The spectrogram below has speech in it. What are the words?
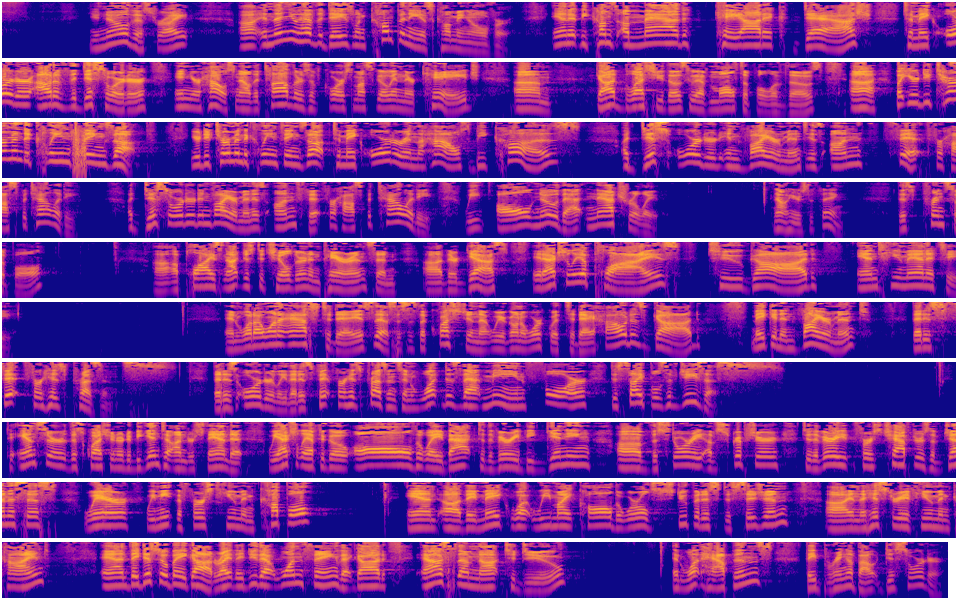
You know this, right? Uh, and then you have the days when company is coming over and it becomes a mad, chaotic dash to make order out of the disorder in your house. Now the toddlers, of course, must go in their cage. Um, God bless you, those who have multiple of those. Uh, but you're determined to clean things up. You're determined to clean things up to make order in the house because a disordered environment is unfit for hospitality. A disordered environment is unfit for hospitality. We all know that naturally. Now here's the thing. This principle uh, applies not just to children and parents and uh, their guests. It actually applies to God and humanity. And what I want to ask today is this. This is the question that we're going to work with today. How does God make an environment that is fit for His presence? That is orderly, that is fit for His presence, and what does that mean for disciples of Jesus? To answer this question or to begin to understand it, we actually have to go all the way back to the very beginning of the story of scripture, to the very first chapters of Genesis, where we meet the first human couple, and uh, they make what we might call the world's stupidest decision uh, in the history of humankind. And they disobey God, right? They do that one thing that God asked them not to do. And what happens? They bring about disorder.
